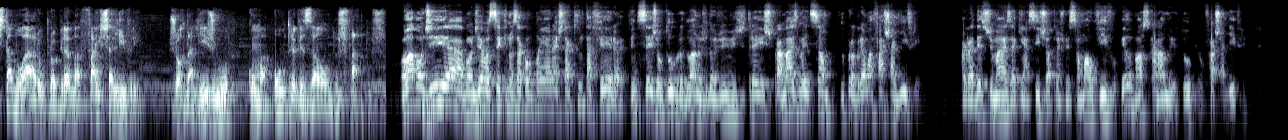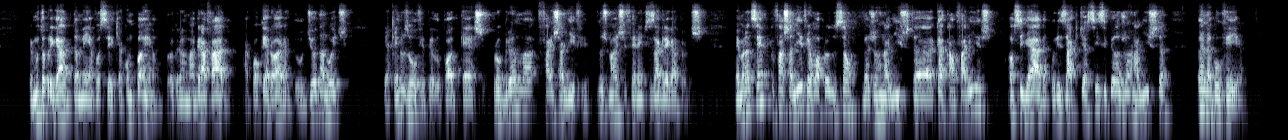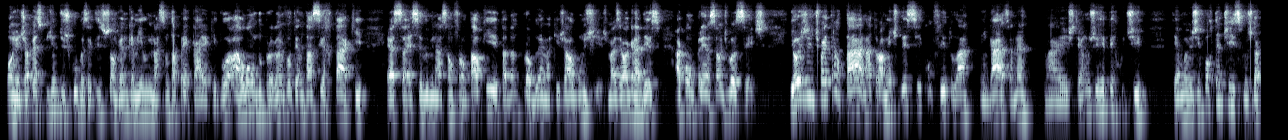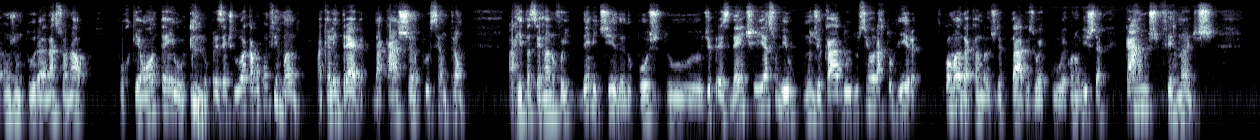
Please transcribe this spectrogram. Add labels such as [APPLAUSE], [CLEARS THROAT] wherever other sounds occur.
Está no ar o programa Faixa Livre jornalismo com uma outra visão dos fatos. Olá, bom dia. Bom dia a você que nos acompanha nesta quinta-feira, 26 de outubro do ano de 2023, para mais uma edição do programa Faixa Livre. Agradeço demais a quem assiste a transmissão ao vivo pelo nosso canal no YouTube, o Faixa Livre. E muito obrigado também a você que acompanha o programa gravado a qualquer hora do dia ou da noite e a quem nos ouve pelo podcast Programa Faixa Livre, nos mais diferentes agregadores. Lembrando sempre que o Faixa Livre é uma produção da jornalista Cacau Farias, auxiliada por Isaac de Assis e pela jornalista Ana Gouveia. Bom, gente, já peço pedindo desculpas aqui, vocês estão vendo que a minha iluminação está precária aqui. Vou, ao longo do programa, eu vou tentar acertar aqui essa, essa iluminação frontal, que está dando problema aqui já há alguns dias, mas eu agradeço a compreensão de vocês. E hoje a gente vai tratar, naturalmente, desse conflito lá em Gaza, né? Mas temos de repercutir temas importantíssimos da conjuntura nacional, porque ontem o, [CLEARS THROAT] o presidente Lula acabou confirmando aquela entrega da Caixa para o Centrão. A Rita Serrano foi demitida do posto de presidente e assumiu um indicado do senhor Arthur Lira, que comanda a Câmara dos Deputados, o, o economista Carlos Fernandes.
